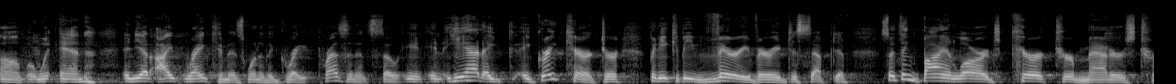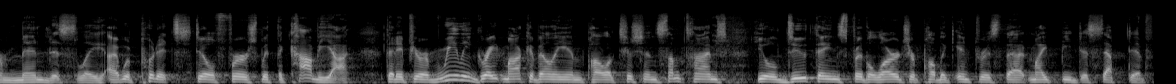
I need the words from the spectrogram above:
Um, and, and yet I rank him as one of the great presidents. So in, in, he had a, a great character, but he could be very, very deceptive. So I think by and large, character matters tremendously. I would put it still first with the caveat that if you're a really great Machiavellian politician, sometimes you'll do things for the larger public interest that might be deceptive,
